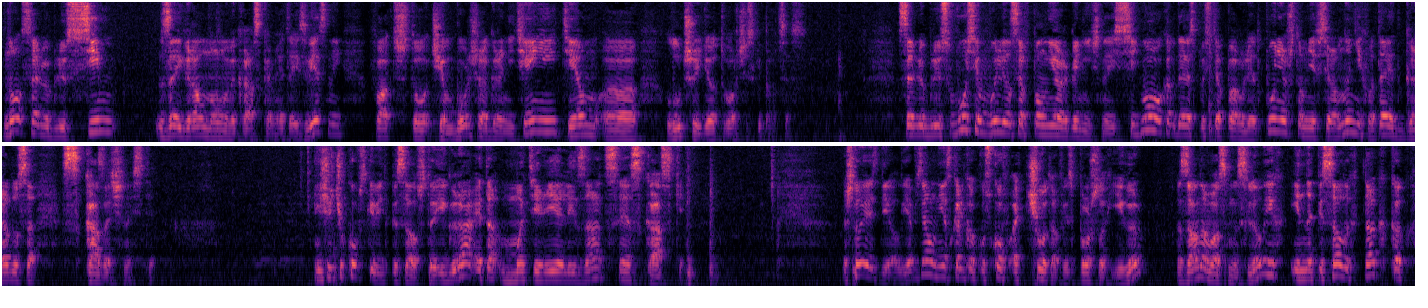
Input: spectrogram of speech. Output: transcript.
но Сальве Блюз 7 заиграл новыми красками. Это известный факт, что чем больше ограничений, тем э, лучше идет творческий процесс. Сальве Блюз 8 вылился вполне органично из седьмого, когда я спустя пару лет понял, что мне все равно не хватает градуса сказочности. Еще Чуковский ведь писал, что игра это материализация сказки. Что я сделал? Я взял несколько кусков отчетов из прошлых игр, заново осмыслил их и написал их так, как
